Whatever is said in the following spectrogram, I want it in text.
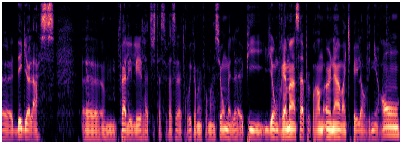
euh, dégueulasse. Euh, vous pouvez aller lire là-dessus, c'est assez facile à trouver comme information. Mais là, puis ils ont vraiment, ça peut prendre un an avant qu'ils payent leur vigneron.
